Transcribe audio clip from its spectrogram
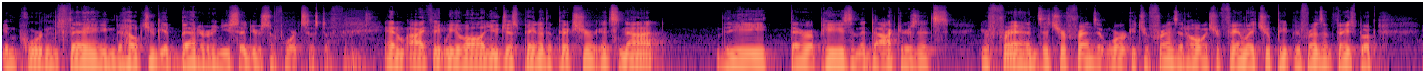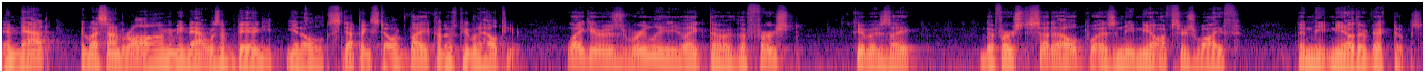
important thing that helped you get better, and you said your support system. And I think we have all you just painted the picture. It's not the therapies and the doctors. It's your friends. It's your friends at work. It's your friends at home. It's your family. It's your people, your friends on Facebook. And that, unless I'm wrong, I mean that was a big, you know, stepping stone Like- for those people to help you. Like it was really like the the first. It was like the first set of help was meeting the officer's wife, then meeting the other victims.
